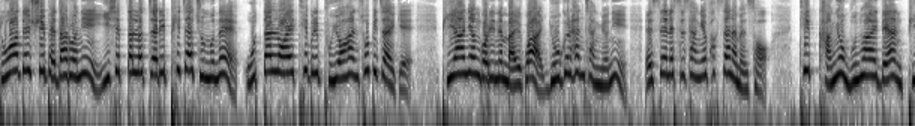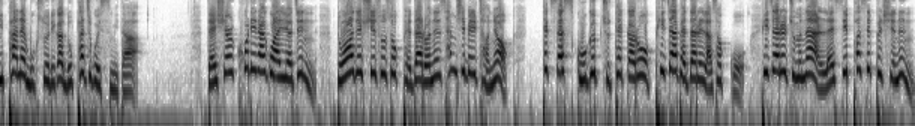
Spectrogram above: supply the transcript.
도어대쉬 배달원이 20달러짜리 피자 주문에 5달러의 팁을 부여한 소비자에게 비아냥거리는 말과 욕을 한 장면이 SNS상에 확산하면서 팁 강요 문화에 대한 비판의 목소리가 높아지고 있습니다. 대셔 코리라고 알려진 도어대쉬 소속 배달원은 30일 저녁 텍사스 고급 주택가로 피자 배달을 나섰고 피자를 주문한 레시 퍼시플 씨는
